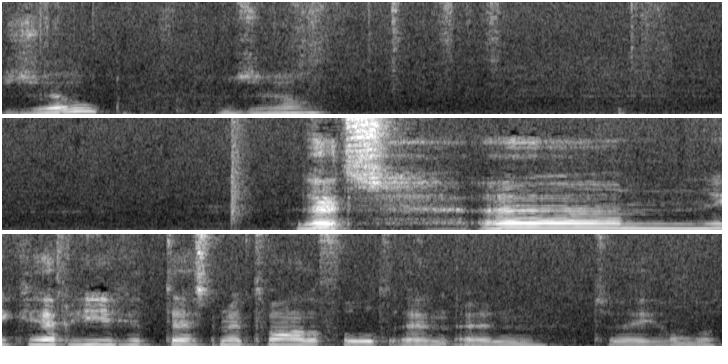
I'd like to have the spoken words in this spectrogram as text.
zo, zo. Let's. Um, ik heb hier getest met 12 volt en een 200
